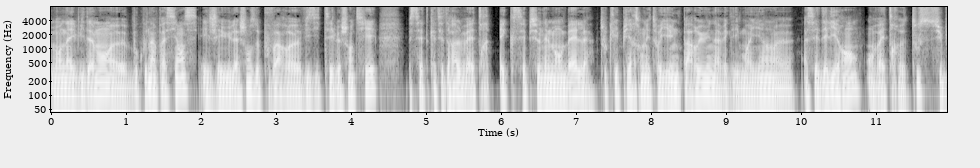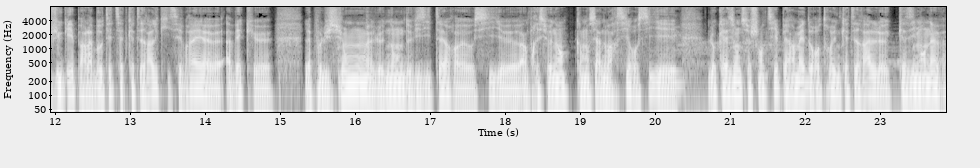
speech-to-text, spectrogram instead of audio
Mais on a évidemment euh, beaucoup d'impatience et j'ai eu la chance de pouvoir euh, visiter le chantier. Cette cathédrale va être exceptionnellement belle. Toutes les pierres sont nettoyées une par une avec des moyens assez délirants. On va être tous subjugués par la beauté de cette cathédrale qui, c'est vrai, avec la pollution, le nombre de visiteurs aussi impressionnant, commence à noircir aussi et l'occasion de ce chantier permet de retrouver une cathédrale quasiment neuve.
